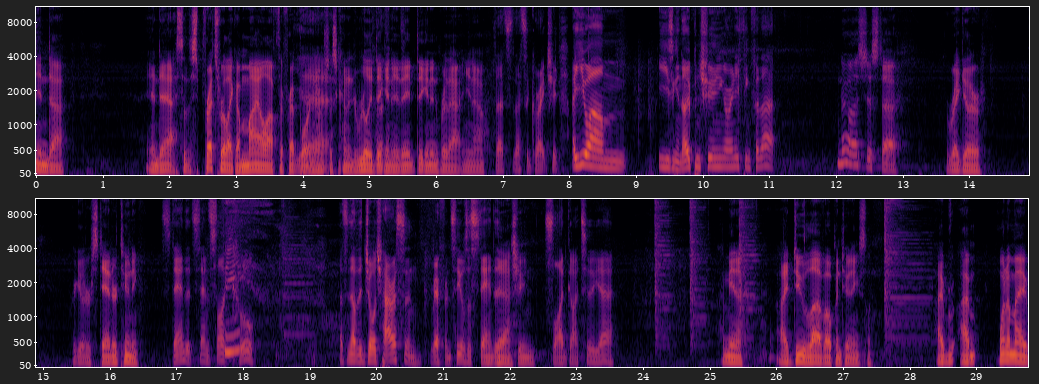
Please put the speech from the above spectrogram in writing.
and uh, and yeah, so the frets were like a mile off the fretboard, and I was just kind of really digging it in, digging in for that, you know. That's that's a great tune. Are you um using an open tuning or anything for that? No, that's just uh, regular, regular standard tuning. Standard, standard slide, cool. That's another George Harrison reference. He was a standard Yeah. tune slide guy too. Yeah. I mean, I do love open tunings. I, I'm one of my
